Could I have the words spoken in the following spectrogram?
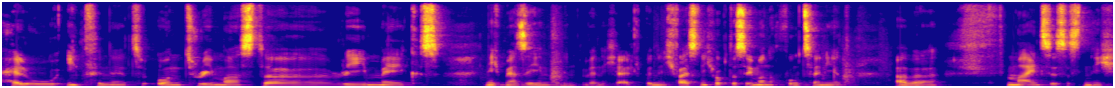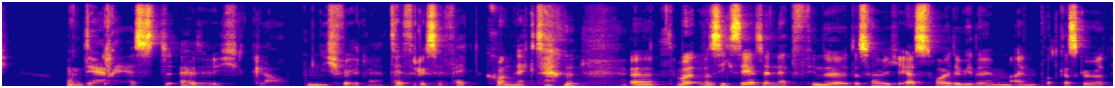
Halo Infinite und Remaster Remakes nicht mehr sehen, wenn ich ehrlich bin. Ich weiß nicht, ob das immer noch funktioniert, aber meins ist es nicht. Und der Rest, also ich glaube nicht für Tetris Effect Connect. äh, was ich sehr, sehr nett finde, das habe ich erst heute wieder in einem Podcast gehört,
